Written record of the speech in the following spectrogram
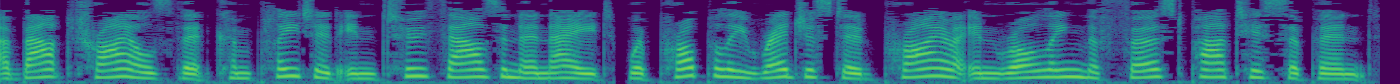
about trials that completed in 2008 were properly registered prior enrolling the first participant.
